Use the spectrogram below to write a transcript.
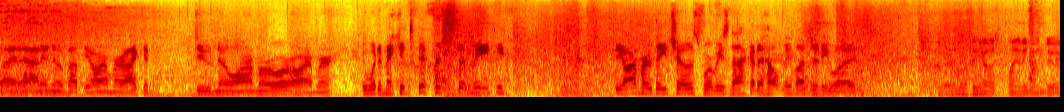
But I, I didn't know about the armor. I could do no armor or armor. It wouldn't make a difference to me. The armor they chose for me is not going to help me much anyway. Yeah, the only thing I was planning on doing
